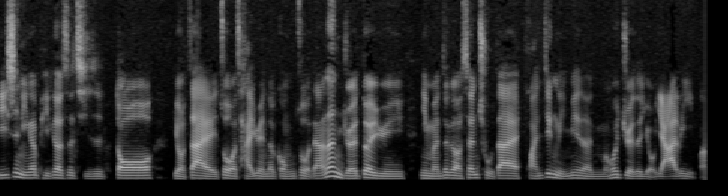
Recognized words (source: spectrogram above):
迪士尼跟皮克斯其实都有在做裁员的工作。这样，那你觉得对于你们这个身处在环境里面的，你们会觉得有压力吗？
